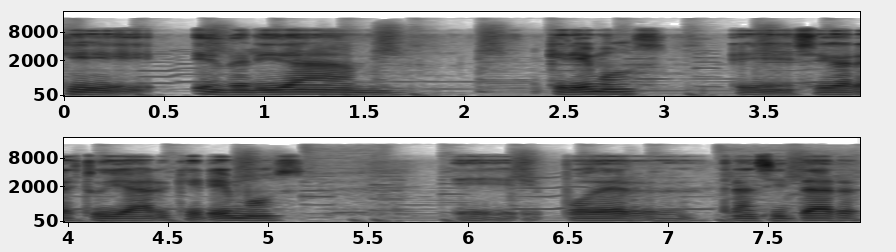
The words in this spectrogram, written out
que en realidad queremos eh, llegar a estudiar, queremos eh, poder transitar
